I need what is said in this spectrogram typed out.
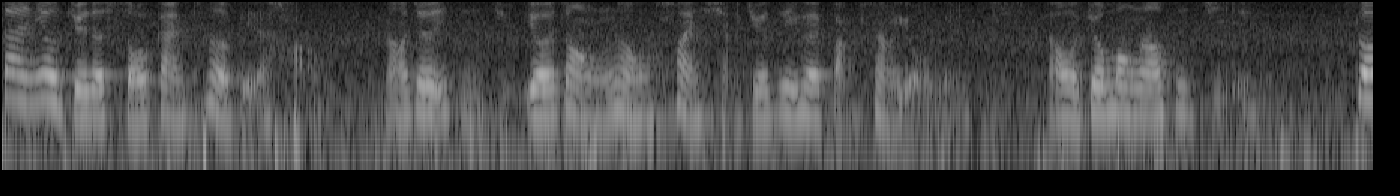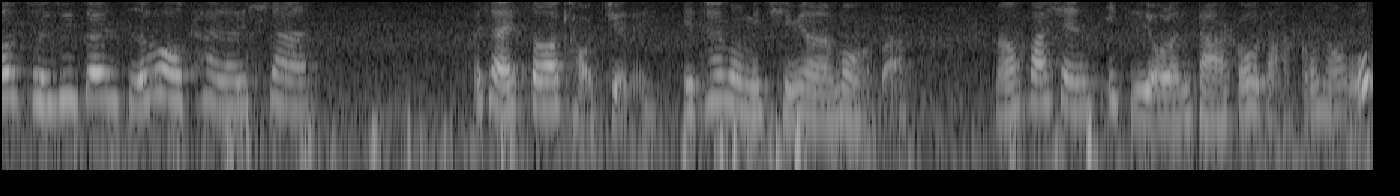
但又觉得手感特别的好，然后就一直有一种那种幻想，觉得自己会榜上有名。然后我就梦到自己。收到成绩单之后看了一下，而且还收到考卷诶，也太莫名其妙的梦了吧！然后发现一直有人打勾打勾，然后哦，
